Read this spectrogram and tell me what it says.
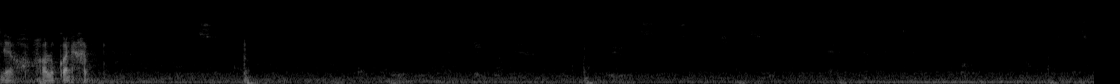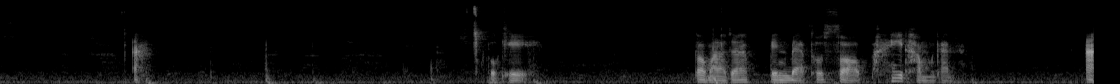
เดี๋ยวขอลบก่อนนะครับโอเค ต่อมาเราจะเป็นแบบทดสอบให้ทำกัน อะ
